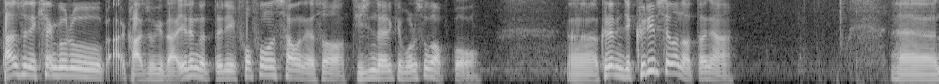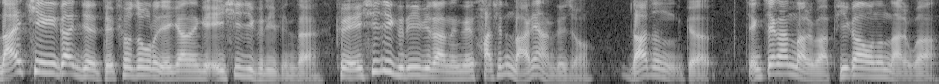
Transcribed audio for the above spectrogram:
단순히 캥거루 가죽이다 이런 것들이 퍼포먼스 차원에서 뒤진다 이렇게 볼 수가 없고 어 그러면 이제 그립성은 어떠냐 에, 나이키가 이제 대표적으로 얘기하는 게 ACG 그립인데 그 ACG 그립이라는 게 사실은 말이 안 되죠 낮은 그러니까 쨍쨍한 날과 비가 오는 날과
